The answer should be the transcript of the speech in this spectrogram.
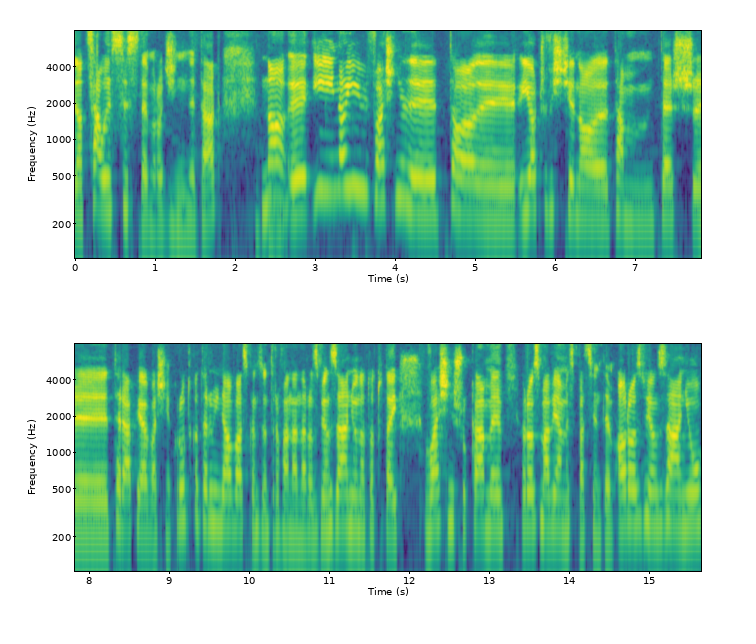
no, cały system rodzinny, tak? No, mhm. i, no i właśnie to i oczywiście no, tam też terapia właśnie krótkoterminowa, skoncentrowana na rozwiązaniu, no to tutaj właśnie szukamy, rozmawiamy z pacjentem o rozwiązaniu,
